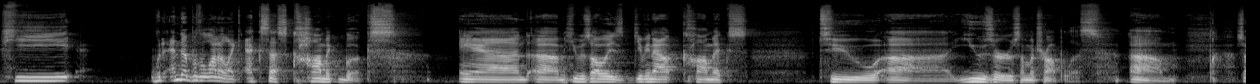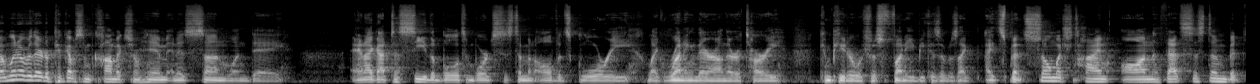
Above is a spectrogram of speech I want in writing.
he would end up with a lot of like excess comic books, and um, he was always giving out comics to uh, users on Metropolis. Um, so I went over there to pick up some comics from him and his son one day, and I got to see the bulletin board system in all of its glory, like running there on their Atari computer, which was funny because it was like I spent so much time on that system, but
